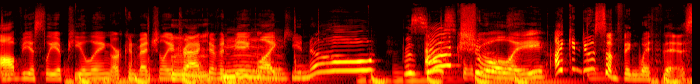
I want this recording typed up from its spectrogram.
obviously appealing or conventionally Mm. attractive and being Mm. like, you know, actually, I can do something with this.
